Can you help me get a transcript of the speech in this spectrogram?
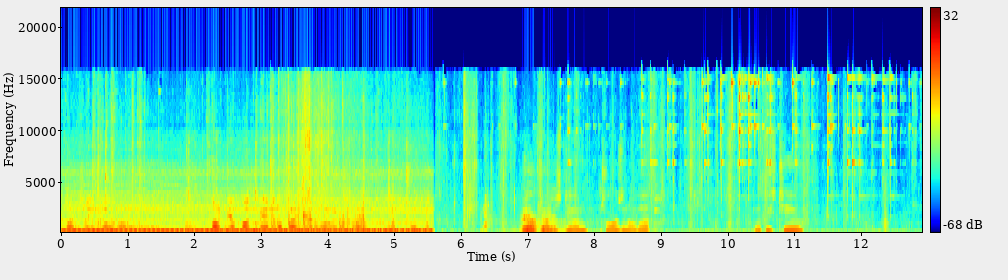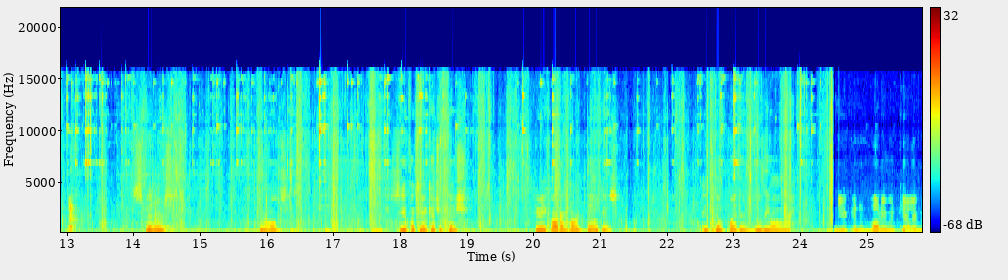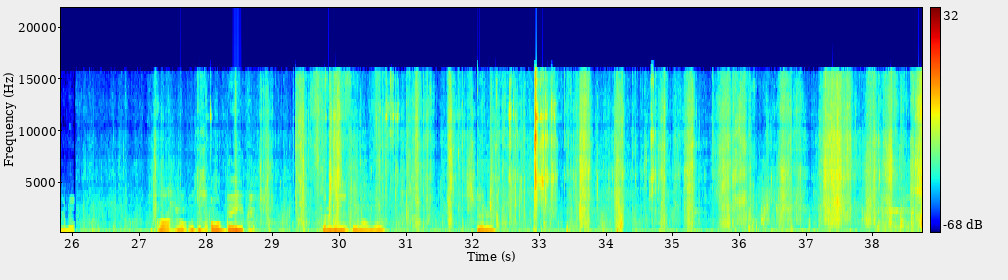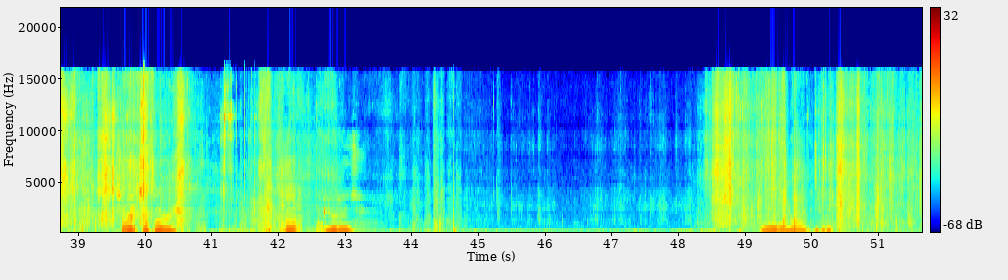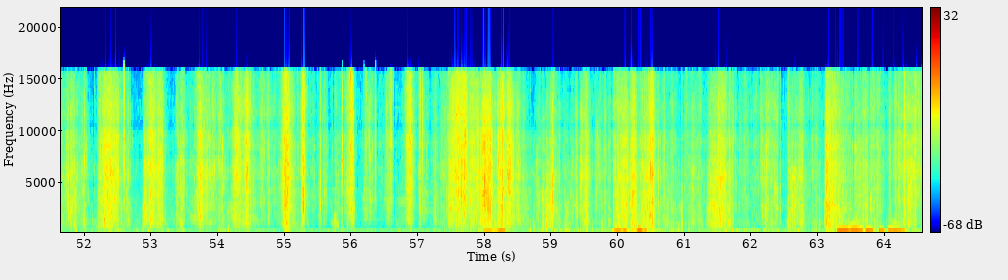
Hunt season going on. Might be a buck bedded up out here in the woods. Cooking. After just doing chores and all that, got these two spinners, dogs. See if I can't catch a fish. Give me caught a hard though, cause it, the weather's really off. You can hunt him and kill him, you know. Gone with this old bait. Couldn't get anything on the spinner. Sorry it's so blurry. But here it is. Yeah, no one can get it. Number two. Yeah, we're gonna keep going.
